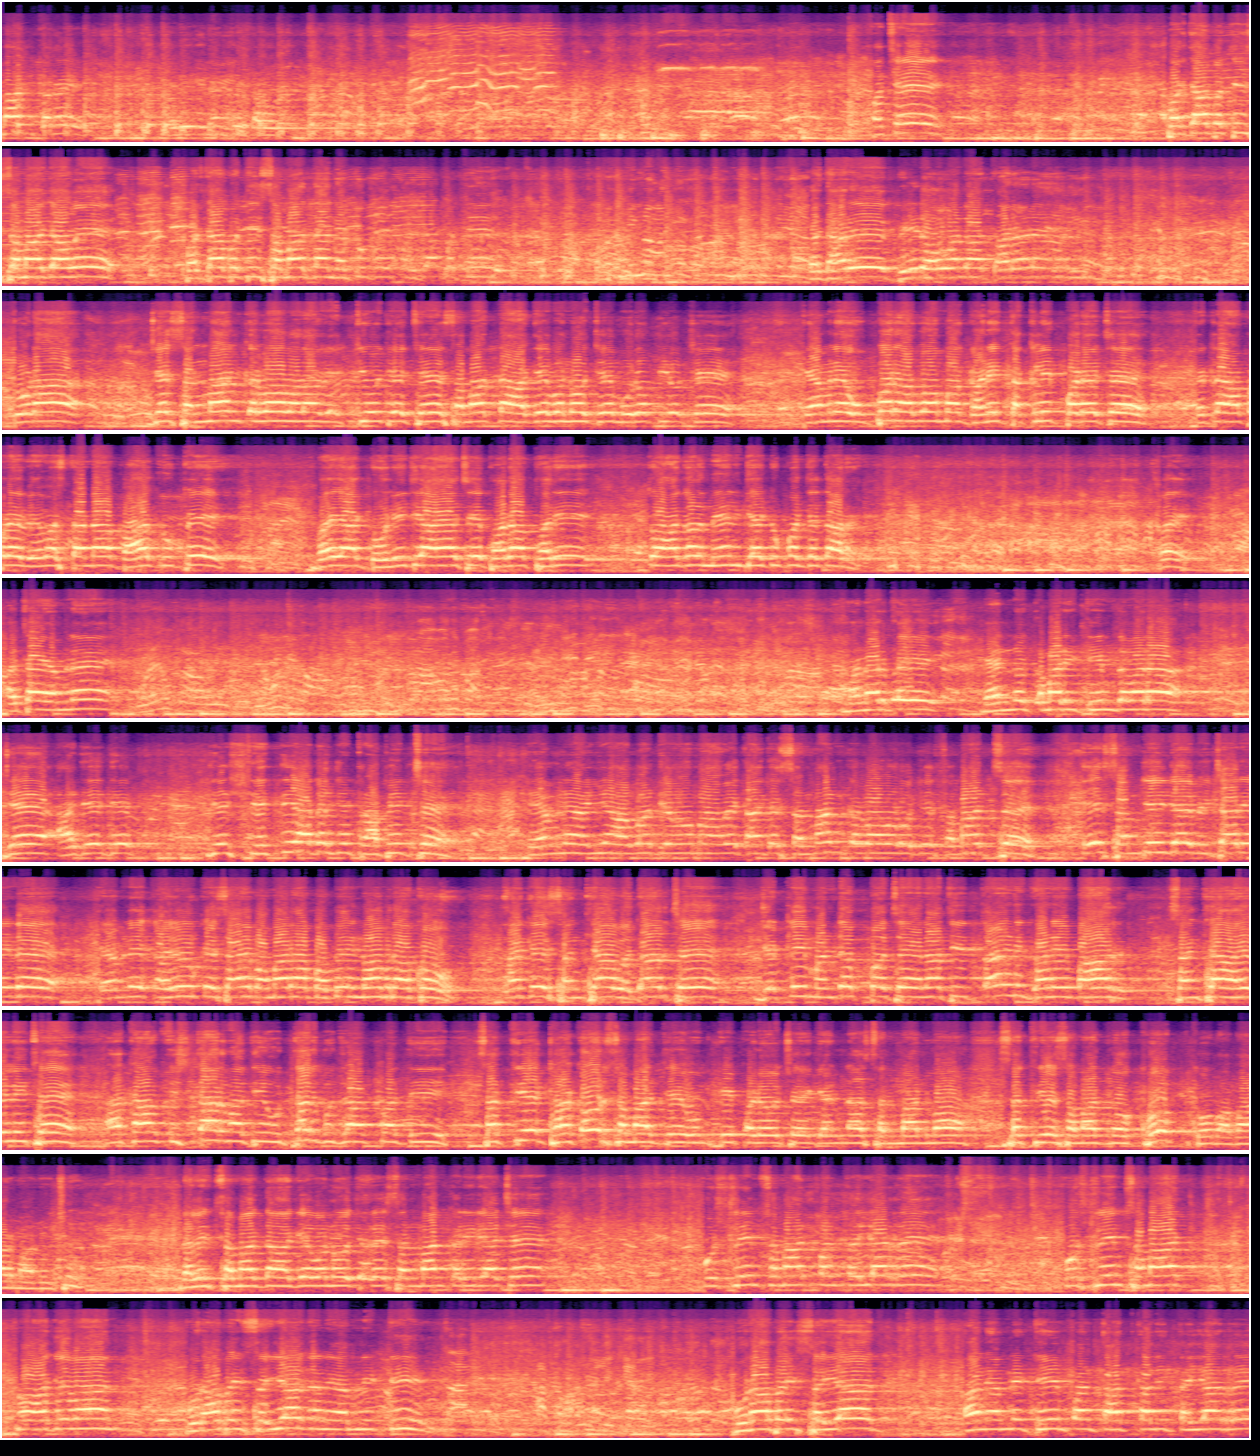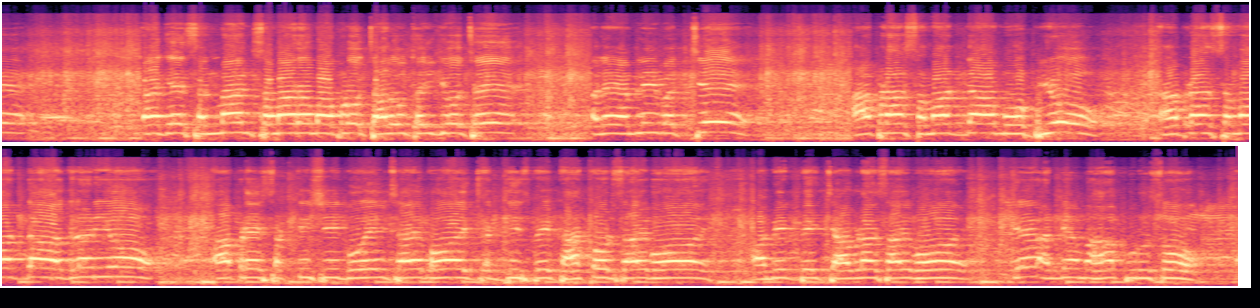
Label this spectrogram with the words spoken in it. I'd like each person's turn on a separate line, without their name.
સન્માન કરે એવી વિનંતી કરું પછી પ્રજાપતિ સમાજ આવે, પ્રજાપતિ સમાજના નટુભાઈ પ્રજાપતિ. વધારે ભીડ હોવાના કારણે થોડા જે સન્માન કરવા વાળા વ્યક્તિઓ જે છે, સમાજના આગેવાનો છે મુરબ્બીઓ છે, એમને ઉપર આવવામાં ઘણી તકલીફ પડે છે. એટલે આપણે વ્યવસ્થાના ભાગરૂપે ભાઈ, આ ઢોલી જે આયા છે, ફરા ફરી તો આગળ મેન ગેટ ઉપર જતા રહે. ભાઈ, અચ્છા, એમને મનહરભાઈ બેનનો તમારી ટીમ દ્વારા જે આજે જે જે આગળ જે ટ્રાફિક છે એમને અહીંયા આવવા દેવામાં આવે, કારણ કે સન્માન કરવા વાળો જે સમાજ છે, એ સમજી જાય વિચારીને એમને કહ્યું કે સાહેબ, અમારા બબે નોમ રાખો. કારણ કે સંખ્યા વધારે છે, જેટલી મંડપમાં છે, એનાથી ત્રણ ગણી બહાર સંખ્યા આવેલી છે. આખા વિસ્તારમાંથી ઉત્તર ગુજરાતમાંથી ક્ષત્રિય ઠાકોર સમાજ જે ઉમટી પડ્યો છે જ્ઞાનના સન્માનમાં ક્ષત્રિય સમાજનો ખૂબ ખૂબ આભાર માનું છું. દલિત સમાજના આગેવાનો જ્યારે સન્માન કરી રહ્યા છે મુસ્લિમ સમાજ પણ તૈયાર રહે. મુસ્લિમ સમાજ નો આગેવાન ભુરાભાઈ સૈયદ અને એમની ટીમ. ભુરાભાઈ સૈયદ અને એમની ટીમ પણ તાત્કાલિક તૈયાર રહે. કારણ કે સન્માન સમારંભ આપણો ચાલુ થઈ ગયો છે અને એમની વચ્ચે આપણા સમાજના મોભીઓ આપણા સમાજના અગ્રણીઓ, આપણે શક્તિસિંહ ગોયલ સાહેબ હોય, જગદીશભાઈ ઠાકોર સાહેબ હોય, અમિતભાઈ ચાવડા સાહેબ હોય, કે અન્ય મહાપુરુષો,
